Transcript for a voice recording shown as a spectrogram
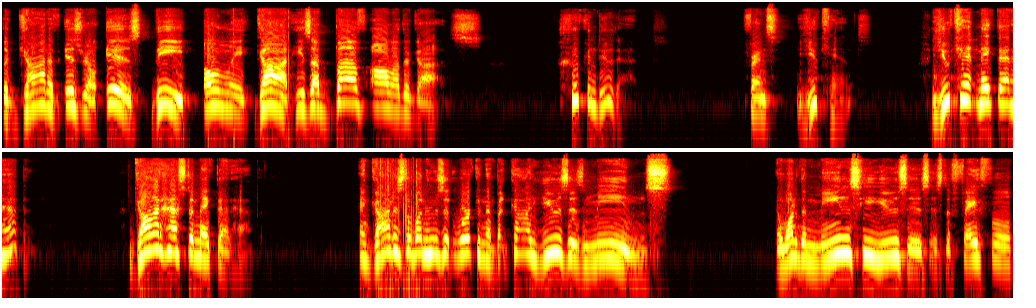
the God of Israel is the only God. He's above all other gods. Who can do that? Friends, you can't. You can't make that happen. God has to make that happen. And God is the one who's at work in them, but God uses means. And one of the means he uses is the faithful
